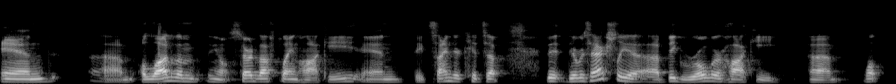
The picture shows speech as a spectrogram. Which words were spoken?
and um, a lot of them, you know, started off playing hockey, and they'd sign their kids up. There was actually a, a big roller hockey, um, well,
